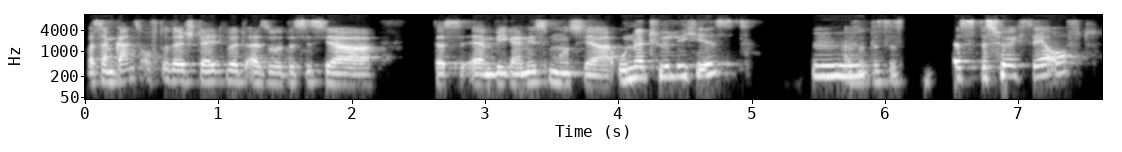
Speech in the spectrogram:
was einem ganz oft unterstellt wird, also das ist ja, dass ähm, Veganismus ja unnatürlich ist. Mhm. Also das ist, das, das höre ich sehr oft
